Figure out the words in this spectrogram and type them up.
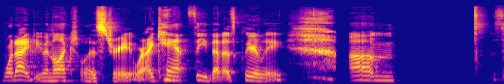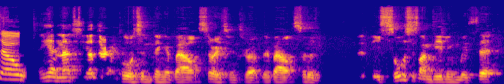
what i do intellectual history where i can't see that as clearly um so yeah and that's the other important thing about sorry to interrupt about sort of these sources i'm dealing with that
